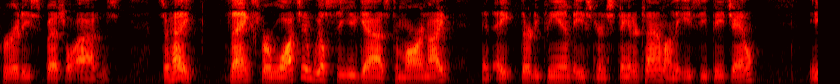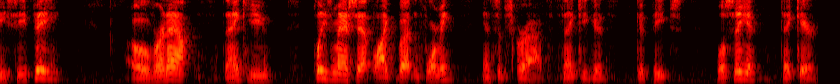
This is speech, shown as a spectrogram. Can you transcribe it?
pretty special items. So hey, thanks for watching. We'll see you guys tomorrow night at 8:30 p.m. Eastern Standard Time on the ECP channel. ECP, over and out. Thank you. Please mash that like button for me and subscribe. Thank you, good good peeps. We'll see you. Take care.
